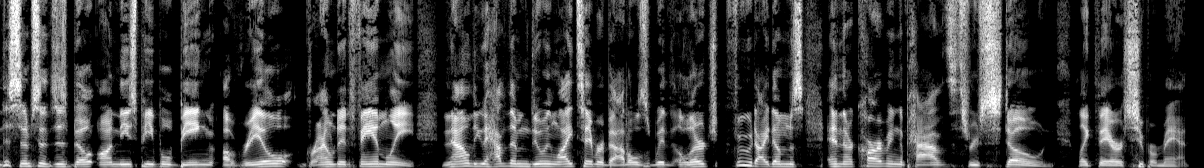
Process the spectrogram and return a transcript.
The Simpsons is built on these people being a real grounded family. Now you have them doing lightsaber battles with allergic food items and they're carving paths through stone like they are Superman.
